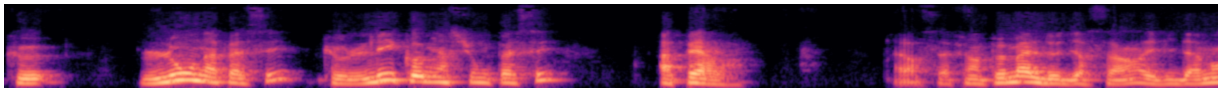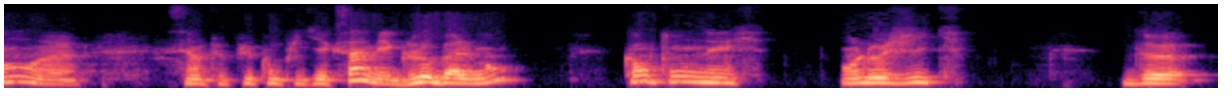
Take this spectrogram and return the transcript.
que l'on a passé, que les commerciaux ont passé, à perdre. Alors ça fait un peu mal de dire ça, hein. évidemment, euh, c'est un peu plus compliqué que ça, mais globalement, quand on est en logique de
